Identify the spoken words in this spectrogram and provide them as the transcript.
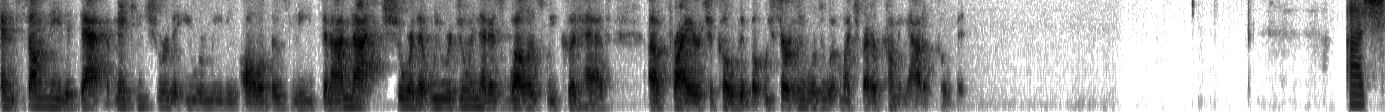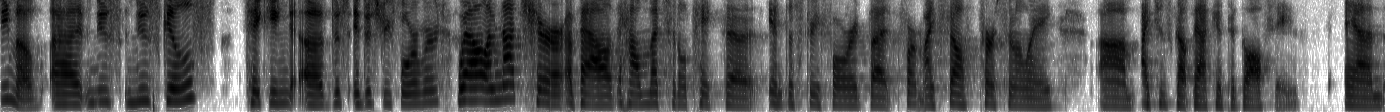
and some needed that, but making sure that you were meeting all of those needs. And I'm not sure that we were doing that as well as we could have uh, prior to COVID, but we certainly will do it much better coming out of COVID. Uh, Shimo, uh, new, new skills taking uh, this industry forward? Well, I'm not sure about how much it'll take the industry forward, but for myself personally, um, I just got back into golfing. And,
